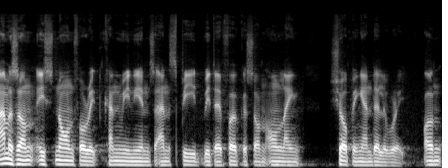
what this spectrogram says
Amazon is known for its convenience and speed with a focus on online shopping and delivery. On,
